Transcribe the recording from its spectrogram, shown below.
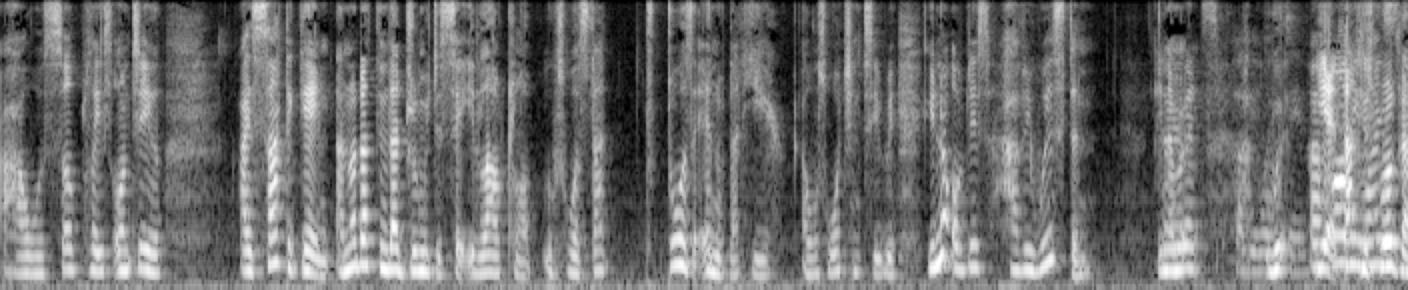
I was so pleased until. I sat again. Another thing that drew me to say it loud club was, was that towards the end of that year, I was watching TV. You know of this Harvey Weinstein? In Harvey Amer- Harvey Weinstein. Yeah, Harvey that's his Weinstein.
